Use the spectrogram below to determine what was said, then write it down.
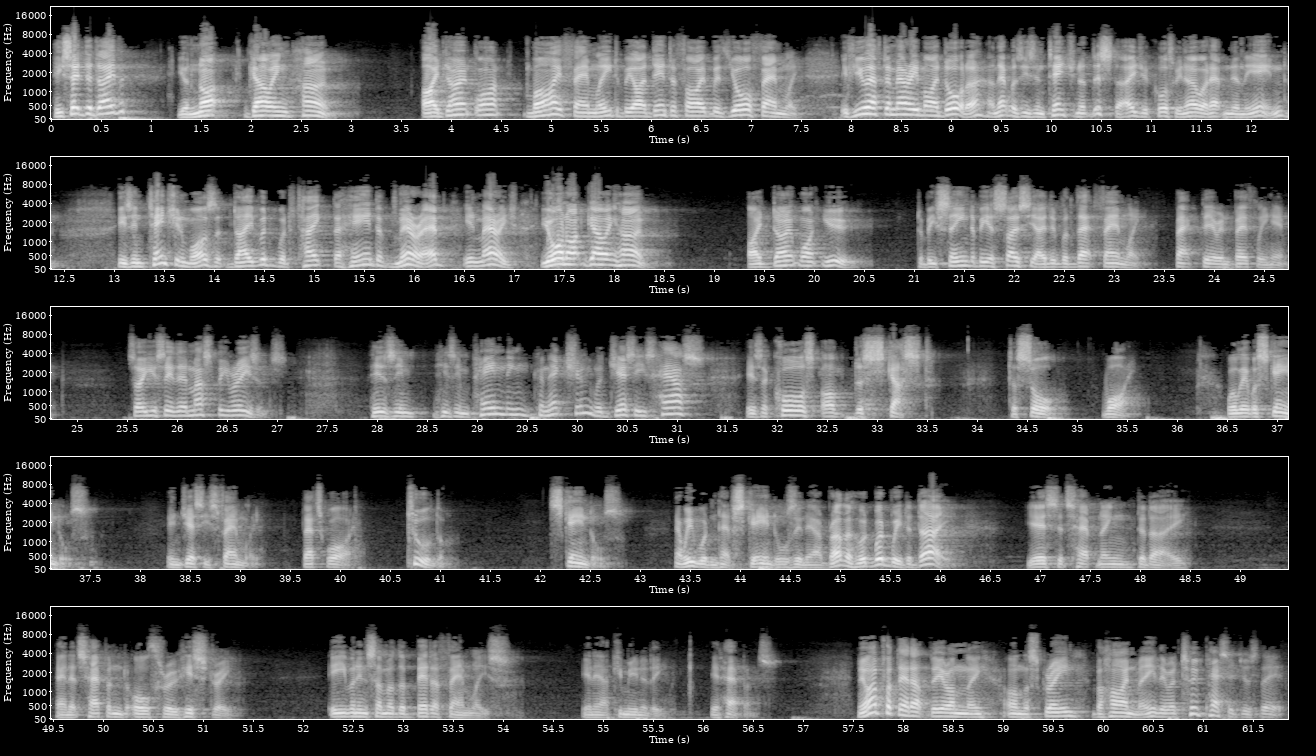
He said to David, You're not going home. I don't want my family to be identified with your family. If you have to marry my daughter, and that was his intention at this stage, of course, we know what happened in the end. His intention was that David would take the hand of Merab in marriage. You're not going home. I don't want you to be seen to be associated with that family back there in Bethlehem. So you see, there must be reasons. His, his impending connection with Jesse's house is a cause of disgust to Saul. Why? Well, there were scandals in Jesse's family. That's why. Two of them. Scandals. Now, we wouldn't have scandals in our brotherhood, would we, today? Yes, it's happening today. And it's happened all through history. Even in some of the better families in our community, it happens. Now, I put that up there on the, on the screen behind me. There are two passages there.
